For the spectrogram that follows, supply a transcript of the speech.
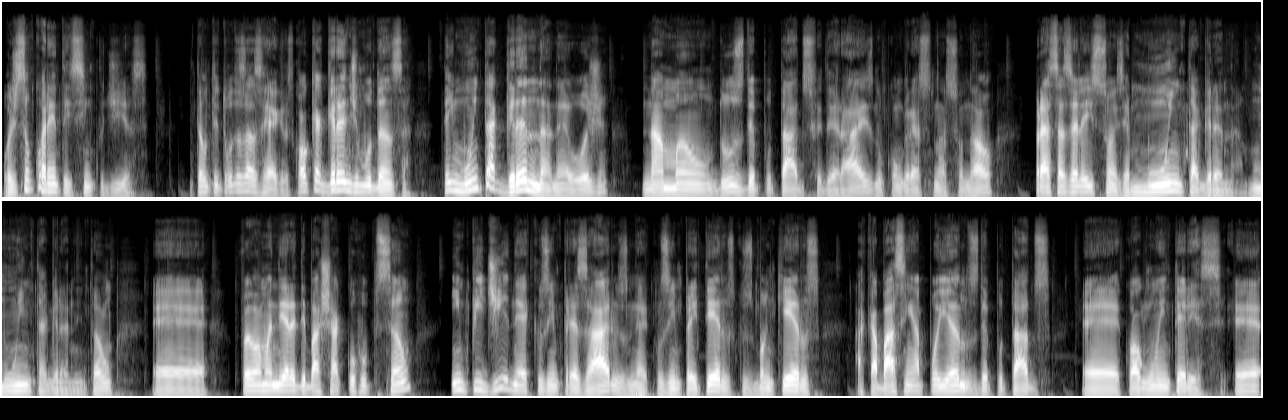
Hoje são 45 dias. Então tem todas as regras. Qual que é a grande mudança? Tem muita grana, né, hoje, na mão dos deputados federais no Congresso Nacional para essas eleições. É muita grana, muita grana. Então, é, foi uma maneira de baixar a corrupção, impedir né, que os empresários, né, que os empreiteiros, que os banqueiros acabassem apoiando os deputados é, com algum interesse. É,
